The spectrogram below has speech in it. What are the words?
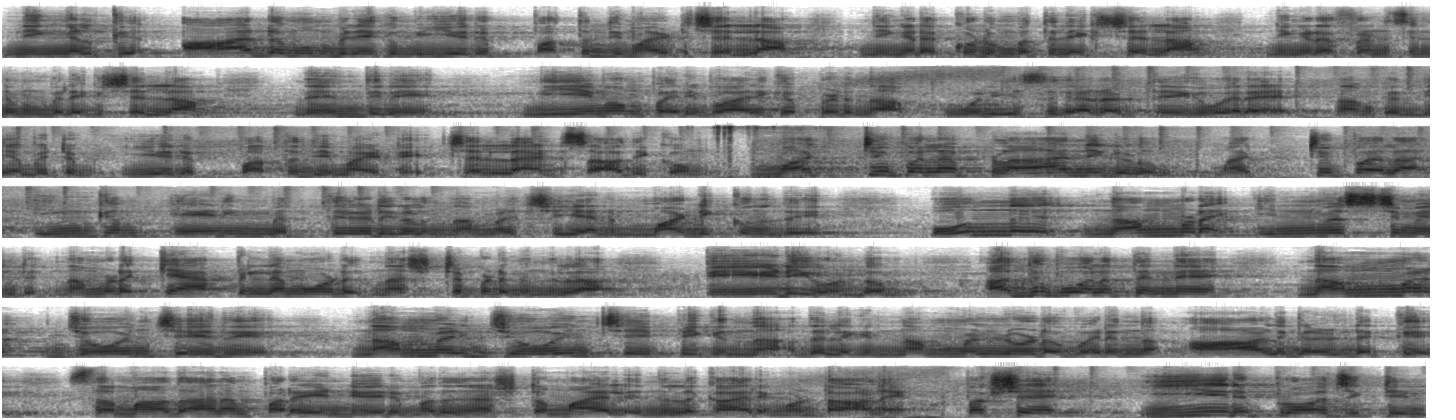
നിങ്ങൾക്ക് ആരുടെ മുമ്പിലേക്കും ഈ ഒരു പദ്ധതിയുമായിട്ട് ചെല്ലാം. നിങ്ങളുടെ കുടുംബത്തിലേക്ക് ചെല്ലാം. നിങ്ങളുടെ ഫ്രണ്ട്സിന്റെ മുമ്പിലേക്ക് ചെല്ലാം. എന്തിന്? നിയമം പരിപാലിക്കപ്പെടുന്ന പോലീസുകാരുടെ അടുത്തേക്ക് വരെ നമുക്ക് എന്ത് ചെയ്യാൻ പറ്റും? ഈ ഒരു പദ്ധതിയുമായിട്ട് ചെല്ലാൻ സാധിക്കും. മറ്റു പല പ്ലാനുകളും മറ്റു പല ഇൻകം ഏണിംഗ് മെത്തേഡുകളും നമ്മൾ ചെയ്യാൻ മടിക്കുന്നത് ഒന്ന് നമ്മുടെ ഇൻവെസ്റ്റ്മെന്റ് നമ്മുടെ ക്യാപിറ്റൽ അമൗണ്ട് നഷ്ടപ്പെടുമെന്നുള്ള പേടി കൊണ്ടും അതുപോലെ തന്നെ നമ്മൾ ജോയിൻ ചെയ്ത് നമ്മൾ ജോയിൻ ചെയ്യിപ്പിക്കുന്ന അതല്ലെങ്കിൽ നമ്മളിലൂടെ വരുന്ന ആളുകളുടെ സമാധാനം പറയേണ്ടി വരും അത് നഷ്ടമായാൽ എന്നുള്ള കാര്യം കൊണ്ടാണ്. പക്ഷേ ഈ ഒരു പ്രോജക്റ്റിൽ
